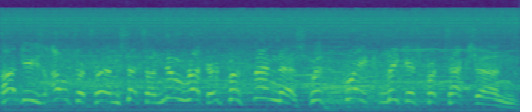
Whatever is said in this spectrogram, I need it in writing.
Huggies Ultra Trim sets a new record for thinness with great leakage protection.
